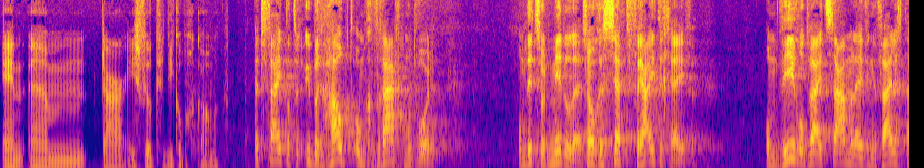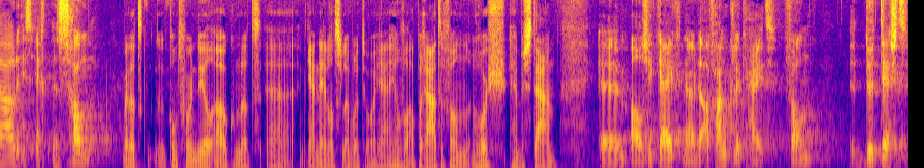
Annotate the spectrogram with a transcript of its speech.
En um, daar is veel kritiek op gekomen. Het feit dat er überhaupt om gevraagd moet worden om dit soort middelen, zo'n recept vrij te geven, om wereldwijd samenlevingen veilig te houden, is echt een schande. Maar dat komt voor een deel ook omdat uh, ja, Nederlandse laboratoria heel veel apparaten van Roche hebben staan. Um, als je kijkt naar de afhankelijkheid van de test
